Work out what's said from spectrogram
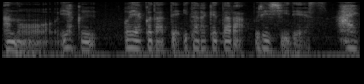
あのー、役、お役立ていただけたら嬉しいです。はい。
